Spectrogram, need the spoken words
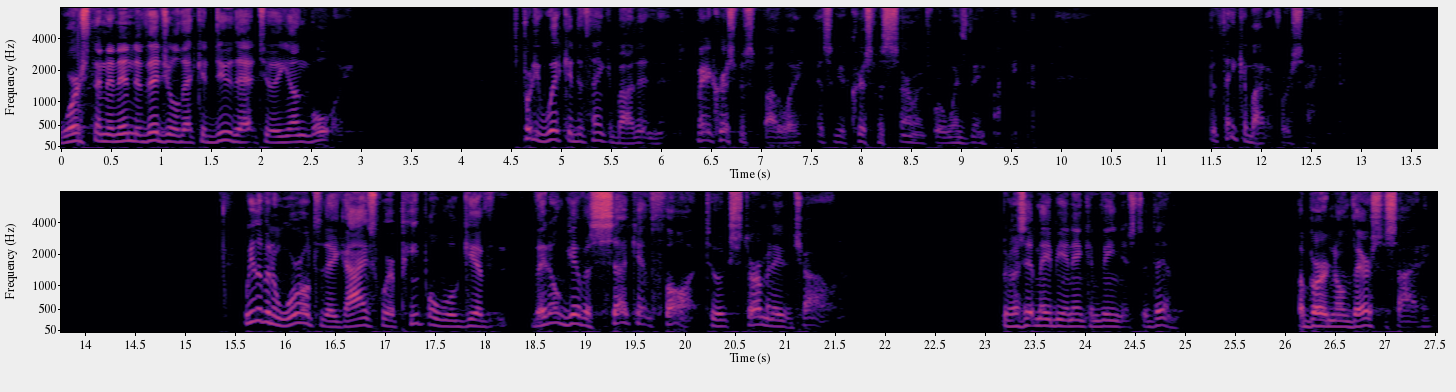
Worse than an individual that could do that to a young boy. It's pretty wicked to think about, isn't it? Merry Christmas, by the way. That's a good Christmas sermon for Wednesday night. but think about it for a second. We live in a world today, guys, where people will give, they don't give a second thought to exterminate a child because it may be an inconvenience to them, a burden on their society.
